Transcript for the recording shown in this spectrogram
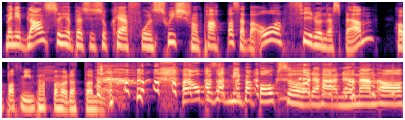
Men ibland så helt plötsligt så kan jag få en Swish från pappa, så här bara, åh, 400 spänn. Hoppas min pappa hör detta nu. Jag hoppas att min pappa också hör det här nu. Men, ja,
